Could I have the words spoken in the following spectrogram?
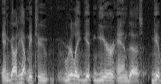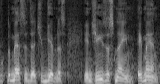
And God, help me to really get in gear and uh, give the message that you've given us. In Jesus' name, amen.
